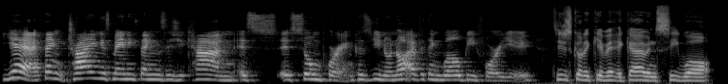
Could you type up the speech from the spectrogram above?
Yeah i think trying as many things as you can is is so important because you know not everything will be for you. So you just got to give it a go and see what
